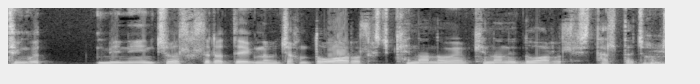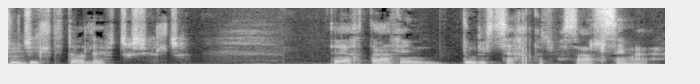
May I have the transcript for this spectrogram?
Тэнгүүд миний энэ ч болохоор одоо яг нэг жоохон дуу оруулагч кино нэг киноны дуу оруулагч талдаа жоохон жүжиглэлттэй болоо явчих шиг болж байгаа. Тэг яг таах энэ дүрийг цаах гэж бас алсан юм аа.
